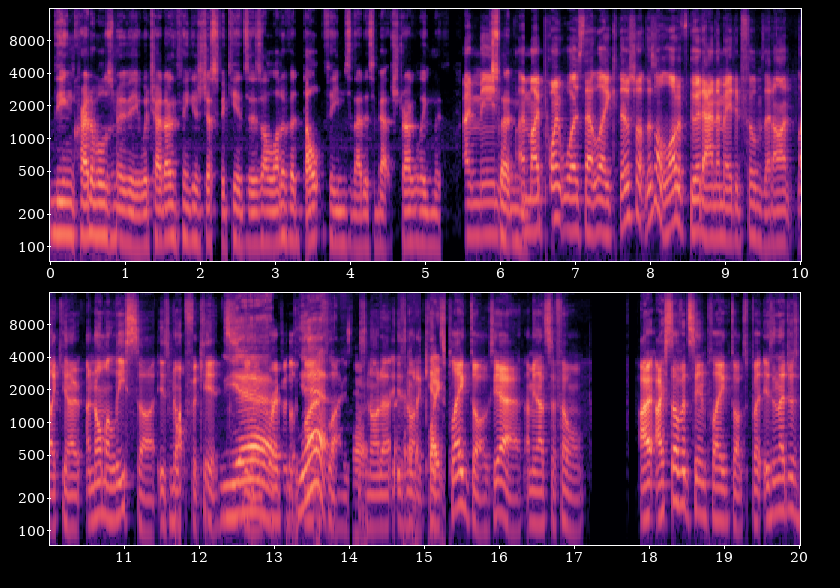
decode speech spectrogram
the Incredibles movie, which I don't think is just for kids. There's a lot of adult themes in that it's about struggling with. I mean, Certain- and my point was that like there's a- there's a lot of good animated films that aren't like you know Anomalisa is not for kids. you know, Yeah, Grave of the yeah. Fireflies is not a is not a Plague- kids. Plague Dogs, yeah. I mean that's a film. I I still haven't seen Plague Dogs, but isn't that just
